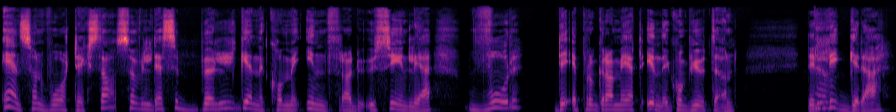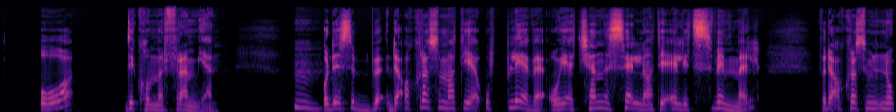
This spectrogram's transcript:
er en sånn vortex, da, så vil disse bølgene komme inn fra det usynlige, hvor det er programmert inn i computeren. Det ligger der, og det kommer frem igjen. Og disse, det er akkurat som at jeg opplever, og jeg kjenner selv at jeg er litt svimmel. For det er akkurat som nå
